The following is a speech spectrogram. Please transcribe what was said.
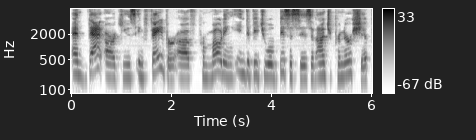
And that argues in favor of promoting individual businesses and entrepreneurship.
